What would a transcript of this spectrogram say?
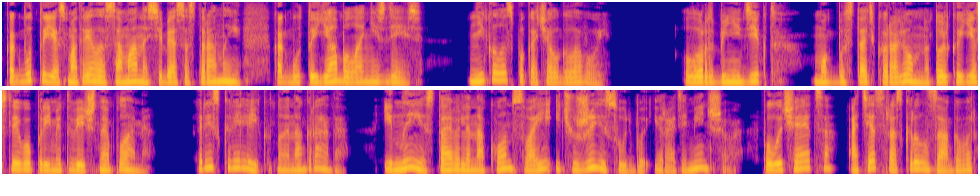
Как будто я смотрела сама на себя со стороны, как будто я была не здесь. Николас покачал головой. Лорд Бенедикт мог бы стать королем, но только если его примет вечное пламя. Риск велик, но и награда. Иные ставили на кон свои и чужие судьбы и ради меньшего. Получается, отец раскрыл заговор,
